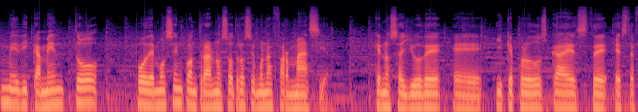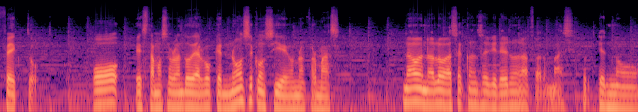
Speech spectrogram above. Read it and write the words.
medicamento podemos encontrar nosotros en una farmacia que nos ayude eh, y que produzca este, este efecto? ¿O estamos hablando de algo que no se consigue en una farmacia? No, no lo vas a conseguir en una farmacia porque no,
